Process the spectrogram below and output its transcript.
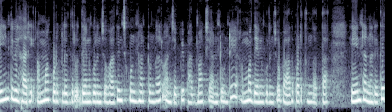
ఏంటి విహారీ అమ్మ కొడుకులిద్దరు దేని గురించో వాదించుకుంటున్నట్టున్నారు అని చెప్పి పద్మాక్షి అంటూ ఉంటే అమ్మ దేని గురించో బాధపడుతుందత్త. ఏంటని అడిగితే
